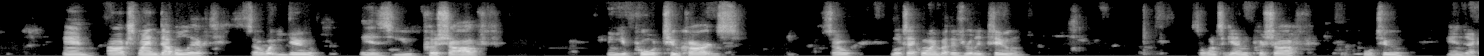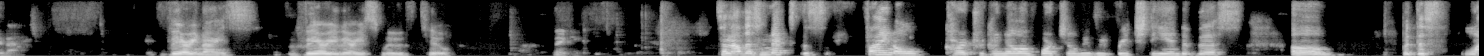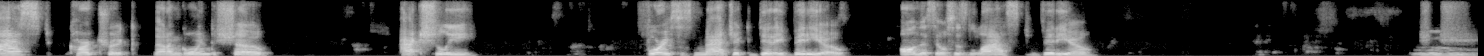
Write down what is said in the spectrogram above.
And I'll explain double lift. So what you do is you push off and you pull two cards. So looks like one, but there's really two. So once again, push off, pull two, and jack it diamonds. Very nice. Very, very smooth too. Thank you. So now this next, this final card trick, I know unfortunately we've reached the end of this. Um, but this last card trick that I'm going to show, actually, Four Aces Magic did a video on this. It was his last video. Ooh.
